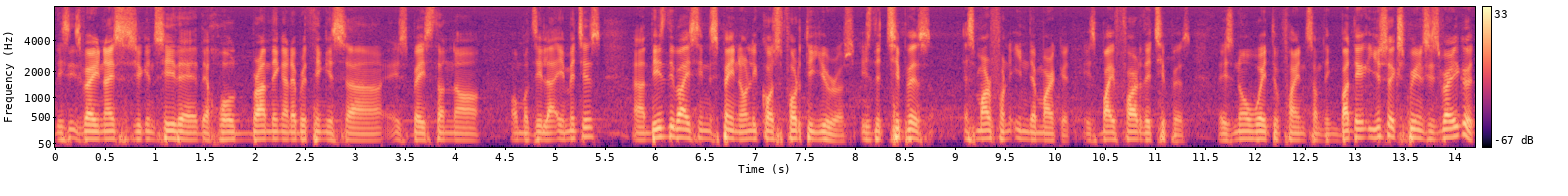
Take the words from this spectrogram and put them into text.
This is very nice. As you can see, the, the whole branding and everything is, uh, is based on, uh, on Mozilla images. this device in Spain only costs 40 euros. It's the cheapest smartphone in the market. It's by far the cheapest. There's no way to find something. But the user experience is very good.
